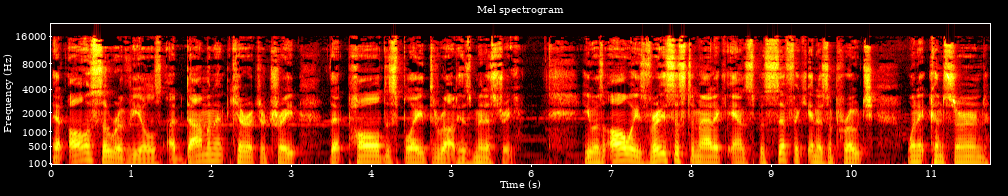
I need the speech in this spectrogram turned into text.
it also reveals a dominant character trait that Paul displayed throughout his ministry. He was always very systematic and specific in his approach when it concerned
